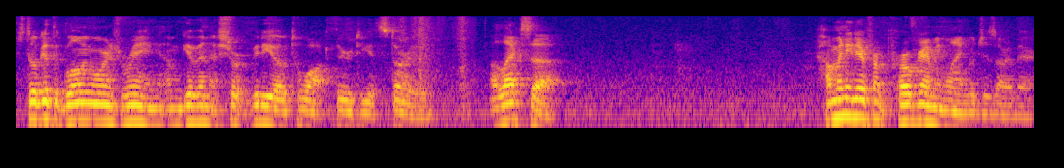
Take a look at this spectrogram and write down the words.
Still get the glowing orange ring. I'm given a short video to walk through to get started. Alexa, how many different programming languages are there?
